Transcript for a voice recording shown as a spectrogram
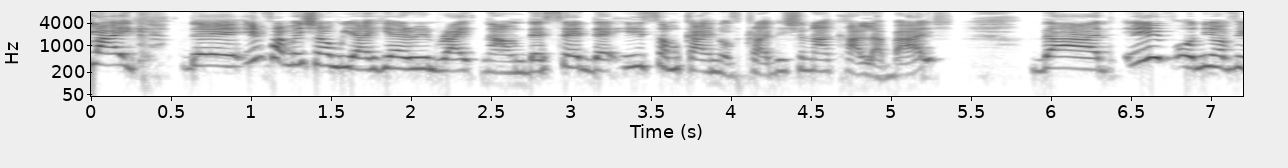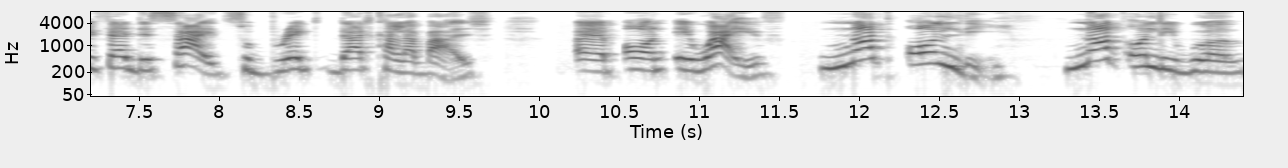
like the information we are hearing right now, they said there is some kind of traditional calabash that if Ooni of Ife decides to break that calabash um, on a wife, not only, not only will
